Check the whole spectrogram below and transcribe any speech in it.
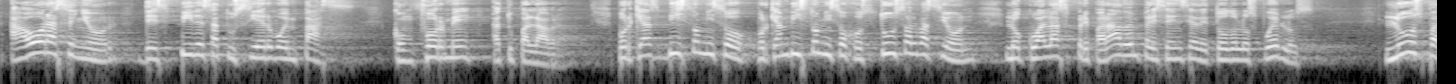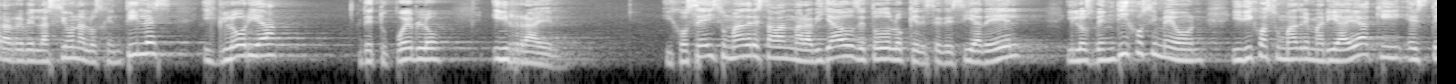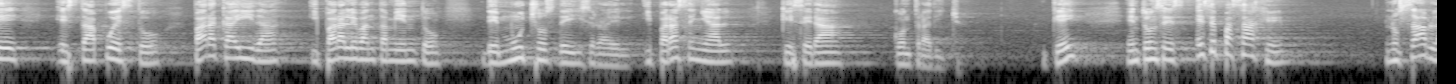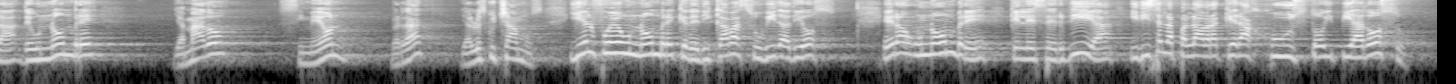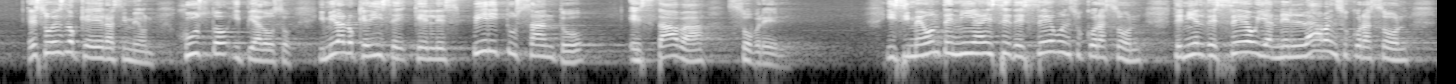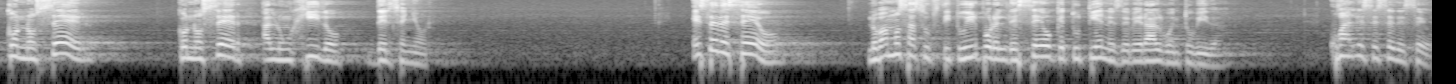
ahora Señor, despides a tu siervo en paz, conforme a tu palabra porque has visto mis ojos, porque han visto mis ojos tu salvación, lo cual has preparado en presencia de todos los pueblos, luz para revelación a los gentiles y gloria de tu pueblo Israel. Y José y su madre estaban maravillados de todo lo que se decía de él, y los bendijo Simeón y dijo a su madre María, he aquí, este está puesto para caída y para levantamiento de muchos de Israel y para señal que será contradicho. ¿Ok? Entonces, ese pasaje nos habla de un hombre llamado Simeón, ¿verdad? Ya lo escuchamos. Y él fue un hombre que dedicaba su vida a Dios. Era un hombre que le servía y dice la palabra que era justo y piadoso. Eso es lo que era Simeón, justo y piadoso. Y mira lo que dice, que el Espíritu Santo estaba sobre él. Y Simeón tenía ese deseo en su corazón, tenía el deseo y anhelaba en su corazón conocer, conocer al ungido del Señor. Ese deseo lo vamos a sustituir por el deseo que tú tienes de ver algo en tu vida. ¿Cuál es ese deseo?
